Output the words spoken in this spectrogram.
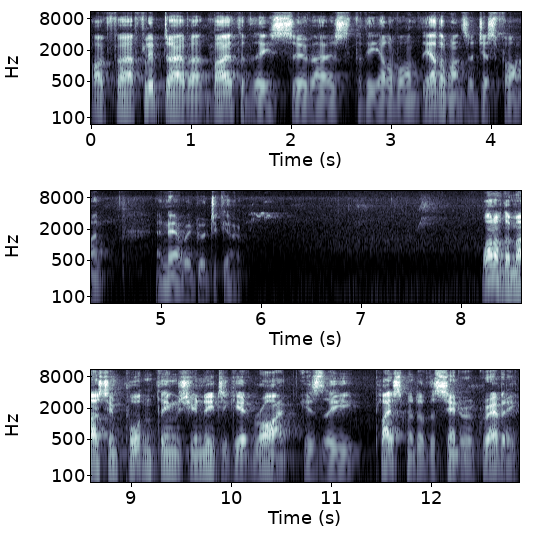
I've uh, flipped over both of these servos for the Elevon. The other ones are just fine, and now we're good to go. One of the most important things you need to get right is the placement of the centre of gravity.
